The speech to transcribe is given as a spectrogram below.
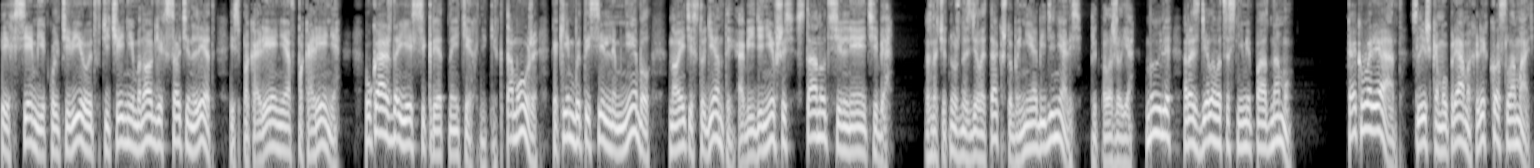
Их семьи культивируют в течение многих сотен лет, из поколения в поколение. У каждой есть секретные техники. К тому же, каким бы ты сильным ни был, но эти студенты, объединившись, станут сильнее тебя. Значит, нужно сделать так, чтобы не объединялись, предположил я. Ну или разделываться с ними по одному. Как вариант. Слишком упрямых легко сломать,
